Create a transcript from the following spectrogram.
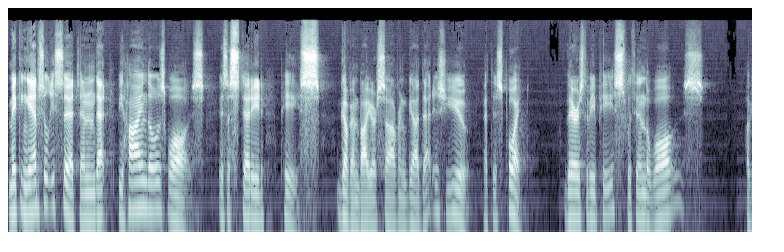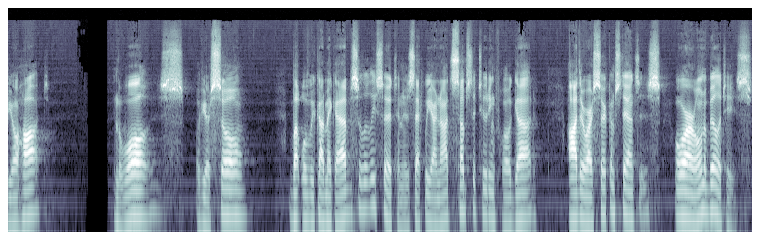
making absolutely certain that behind those walls is a steadied peace governed by your sovereign God. That is you at this point. There is to be peace within the walls of your heart, in the walls of your soul. But what we've got to make absolutely certain is that we are not substituting for God either our circumstances or our own abilities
